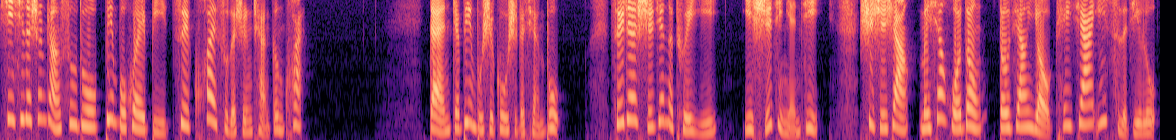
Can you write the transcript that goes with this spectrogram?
信息的生长速度并不会比最快速的生产更快，但这并不是故事的全部。随着时间的推移，以十几年计，事实上每项活动都将有 k 加一次的记录。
